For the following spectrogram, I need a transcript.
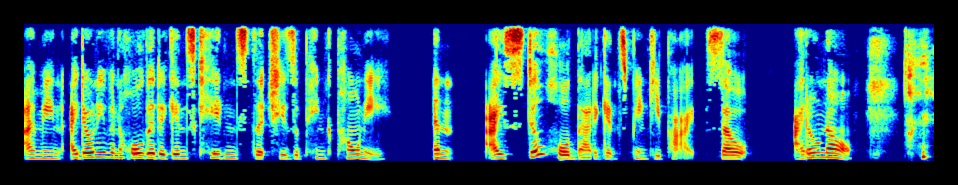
I mean, I don't even hold it against Cadance that she's a pink pony. And I still hold that against Pinkie Pie, so I don't know.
